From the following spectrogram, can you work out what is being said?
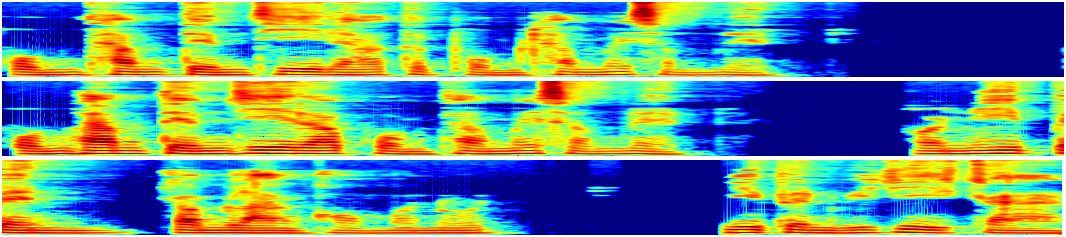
ผมทำเต็มที่แล้วแต่ผมทำไม่สำเร็จ ผมทำเต็มที่แล้วผมทำไม่สำเร็จ เพราะนี่เป็นกำลังของมนุษย์ นี่เป็นวิธีการ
